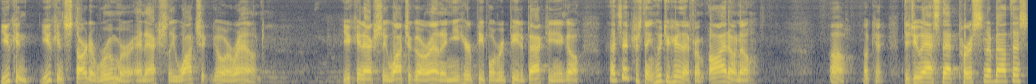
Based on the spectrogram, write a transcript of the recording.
You can, you can start a rumor and actually watch it go around you can actually watch it go around and you hear people repeat it back to you and you go, that's interesting. Who'd you hear that from? Oh, I don't know. Oh, okay. Did you ask that person about this?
